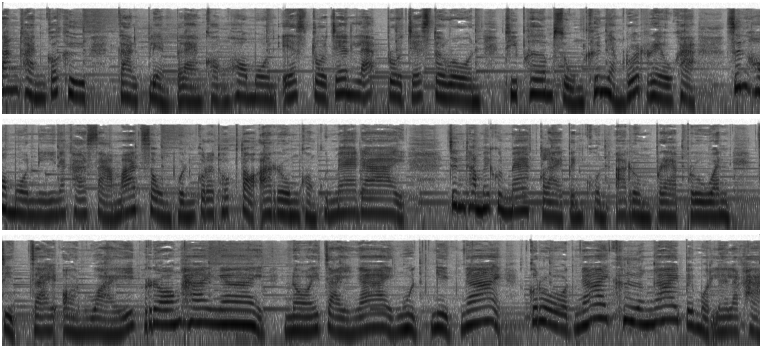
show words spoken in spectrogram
ตั้งครรภ์ก็คือ การเปลี่ยนแปลงของฮอร์โมนเอสโตรเจนและโปรเจสเตอโรนที่เพิ่มสูงขึ้นอย่างรวดเร็วค่ะ ซึ่งฮอร์โมนนี้นะคะสามารถส่งผลกระทบต่ออารมณ์ของคุณแม่ได้ จึงทำให้คุณแม่กลายเป็นคนอารมณ์แปรปรวน จิตใจอ่อนไหว ร้องไห้ง่าย น้อยใจง่าย หงุดหงิดง่าย โกรธง่ายเคืองง่ายไปหมดเลยล่ะค่ะ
